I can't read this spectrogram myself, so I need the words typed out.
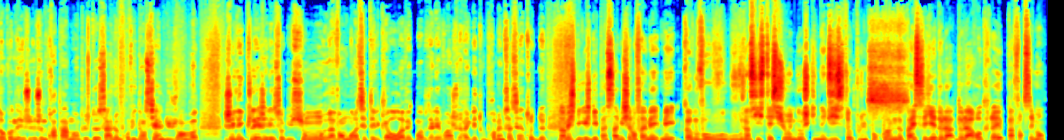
Donc on est, je, ne crois pas, moi, en plus de ça, à l'homme providentiel du genre. Euh, j'ai les clés, j'ai les solutions. Avant moi, c'était le chaos. Avec moi, vous allez voir, je vais régler tout le problème. Ça, c'est un truc de. Non, mais je dis, je dis pas ça, Michel Onfray. Mais, mais comme vous, vous, vous insistez sur une gauche qui n'existe plus. Pourquoi ne pas essayer de la, de la recréer? Pas forcément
